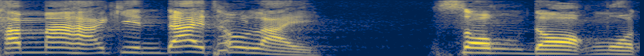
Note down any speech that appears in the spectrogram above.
ทำมาหากินได้เท่าไหร่ ส่งดอกหมด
